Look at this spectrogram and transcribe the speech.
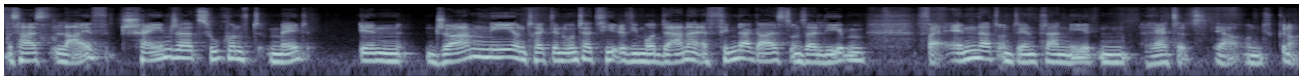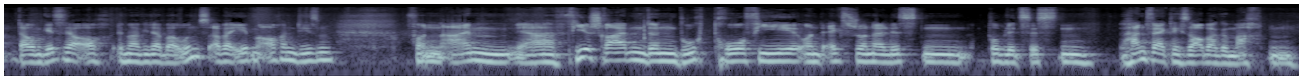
Das heißt Life Changer, Zukunft Made in Germany und trägt den Untertitel Wie moderner Erfindergeist unser Leben verändert und den Planeten rettet. Ja, und genau, darum geht es ja auch immer wieder bei uns, aber eben auch in diesem von einem ja, vielschreibenden Buchprofi und Ex-Journalisten, Publizisten handwerklich sauber gemachten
